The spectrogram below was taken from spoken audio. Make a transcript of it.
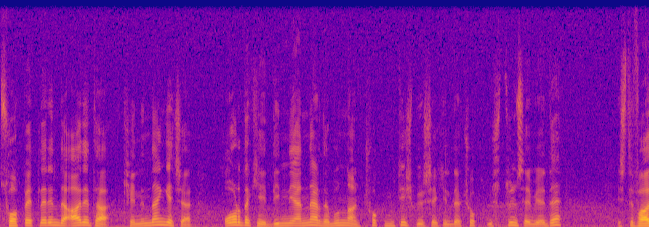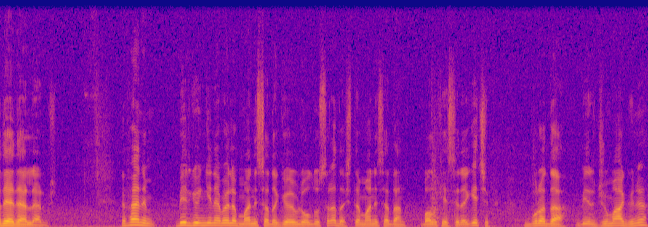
Sohbetlerinde adeta kendinden geçer. Oradaki dinleyenler de bundan çok müthiş bir şekilde, çok üstün seviyede istifade ederlermiş. Efendim bir gün yine böyle Manisa'da görevli olduğu sırada işte Manisa'dan Balıkesir'e geçip burada bir cuma günü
